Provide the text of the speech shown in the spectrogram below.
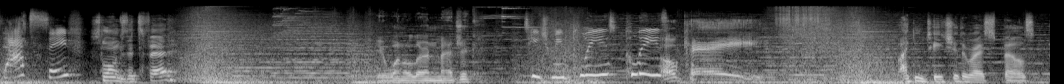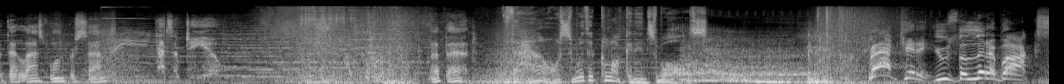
That's safe. As long as it's fed. You want to learn magic? Teach me, please, please. Okay. I can teach you the right spells, but that last 1%, That's up to you. not bad. The house with a clock in its walls. Bad kitty! Use the litter box!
